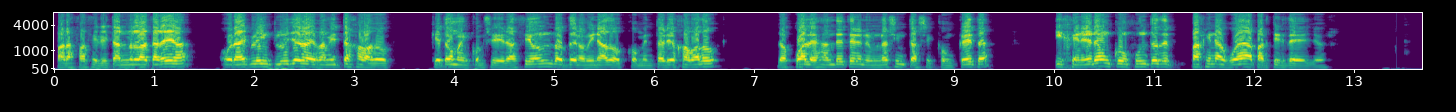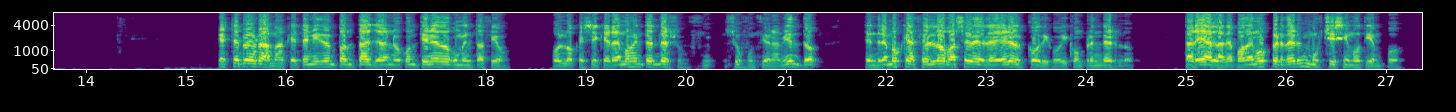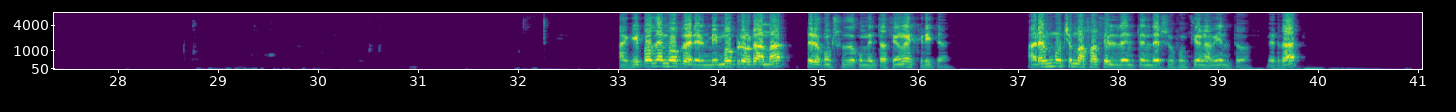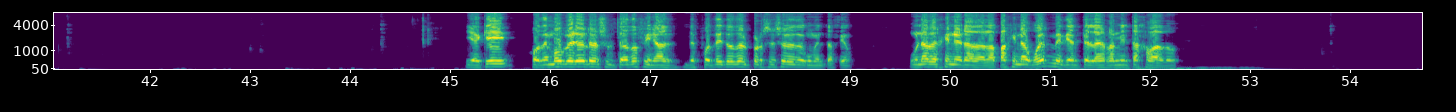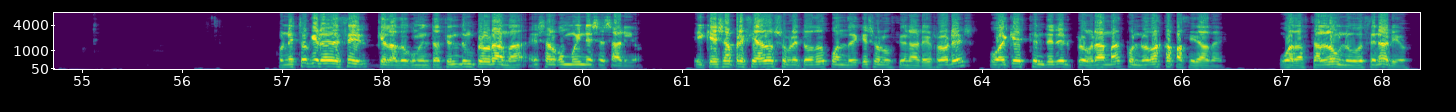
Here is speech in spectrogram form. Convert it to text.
Para facilitarnos la tarea, Oracle incluye la herramienta Javadoc, que toma en consideración los denominados comentarios Javadoc, los cuales han de tener una sintaxis concreta y genera un conjunto de páginas web a partir de ellos. Este programa que he tenido en pantalla no contiene documentación, por lo que si queremos entender su, funcionamiento, tendremos que hacerlo a base de leer el código y comprenderlo, tarea en la que podemos perder muchísimo tiempo. Aquí podemos ver el mismo programa, pero con su documentación escrita. Ahora es mucho más fácil de entender su funcionamiento, ¿verdad? Y aquí podemos ver el resultado final, después de todo el proceso de documentación, una vez generada la página web mediante la herramienta Javadoc. Con esto quiero decir que la documentación de un programa es algo muy necesario, y que es apreciado sobre todo cuando hay que solucionar errores o hay que extender el programa con nuevas capacidades o adaptarlo a un nuevo escenario.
